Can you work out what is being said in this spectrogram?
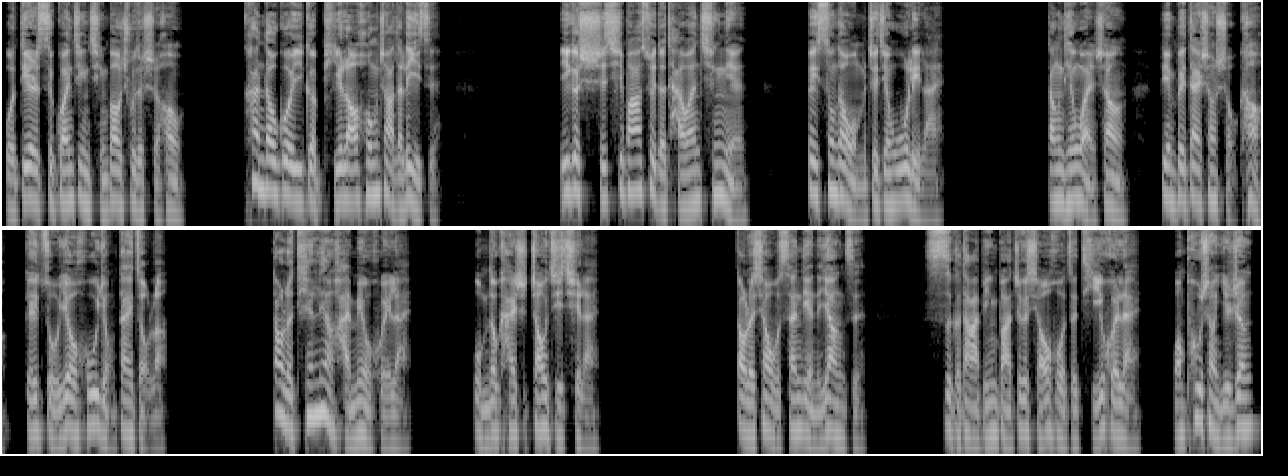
我第二次关进情报处的时候，看到过一个疲劳轰炸的例子。一个十七八岁的台湾青年被送到我们这间屋里来，当天晚上便被戴上手铐给左右呼勇带走了。到了天亮还没有回来，我们都开始着急起来。到了下午三点的样子。四个大兵把这个小伙子提回来，往铺上一扔，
